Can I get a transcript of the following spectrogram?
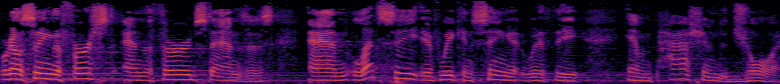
We're going to sing the first and the third stanzas. And let's see if we can sing it with the impassioned joy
